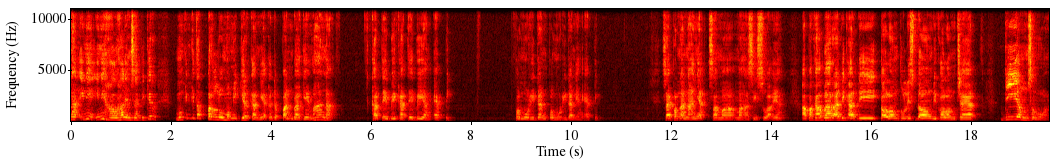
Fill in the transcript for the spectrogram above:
Nah, ini ini hal-hal yang saya pikir mungkin kita perlu memikirkan ya ke depan bagaimana KTB-KTB yang epic. Pemuridan-pemuridan yang epic. Saya pernah nanya sama mahasiswa ya, apa kabar adik-adik? Tolong tulis dong di kolom chat. Diam semua.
